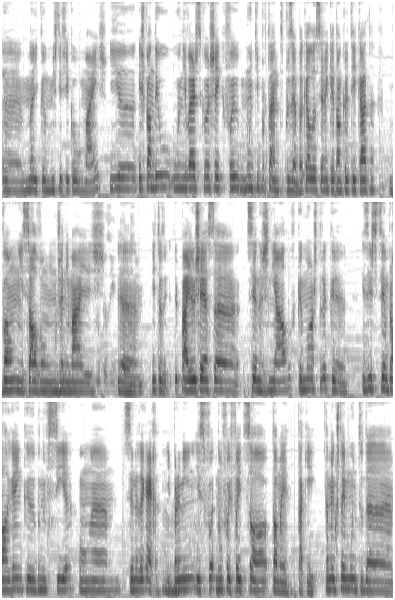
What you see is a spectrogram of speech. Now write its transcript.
uh, meio que mistificou mais e uh, expandiu o universo que eu achei que foi muito importante. Por exemplo, aquela cena que é tão criticada, vão e salvam uns animais No casino. uh, e tudo. Pá, eu achei essa cena genial que mostra que existe sempre alguém que beneficia com a cena da guerra. E Uhum. para mim isso foi- não foi feito só. Também, está aqui. Também gostei muito da,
